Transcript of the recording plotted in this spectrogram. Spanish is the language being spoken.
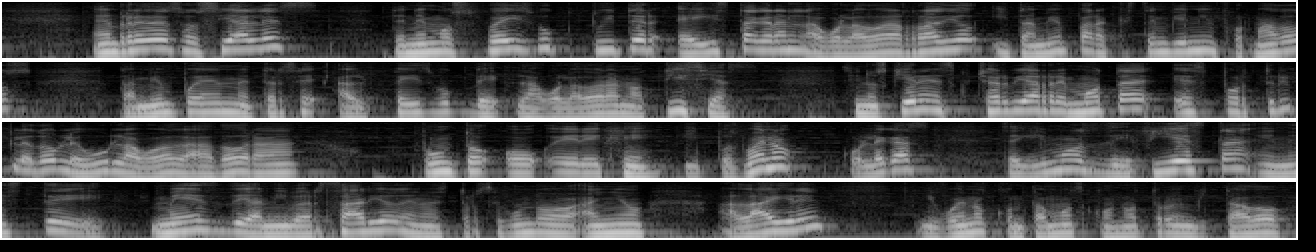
En redes sociales tenemos Facebook, Twitter e Instagram, La Voladora Radio. Y también para que estén bien informados, también pueden meterse al Facebook de La Voladora Noticias. Si nos quieren escuchar vía remota es por www.lavoladora.org. Y pues bueno, colegas, seguimos de fiesta en este mes de aniversario de nuestro segundo año al aire. Y bueno, contamos con otro invitado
